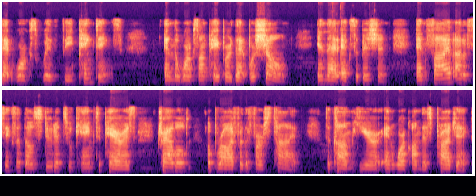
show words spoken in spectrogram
that works with the paintings and the works on paper that were shown in that exhibition. And five out of six of those students who came to Paris traveled abroad for the first time to come here and work on this project.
